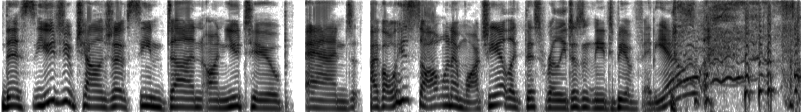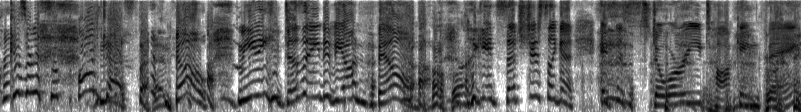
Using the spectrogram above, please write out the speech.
This YouTube challenge that I've seen done on YouTube, and I've always thought when I'm watching it, like this really doesn't need to be a video. There a podcast then? No, meaning it doesn't need to be on film. Like it's such just like a it's a story talking thing,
